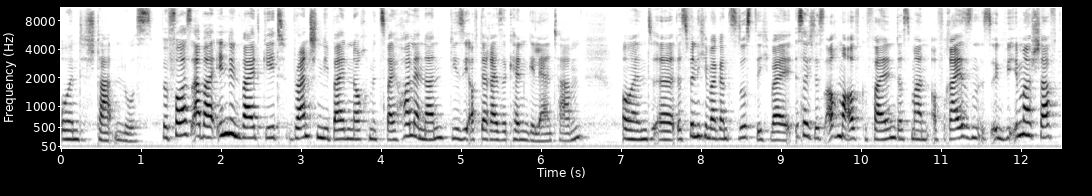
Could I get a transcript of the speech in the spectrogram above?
und starten los. Bevor es aber in den Wald geht, brunchen die beiden noch mit zwei Holländern, die sie auf der Reise kennengelernt haben. Und äh, das finde ich immer ganz lustig, weil ist euch das auch mal aufgefallen, dass man auf Reisen es irgendwie immer schafft,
